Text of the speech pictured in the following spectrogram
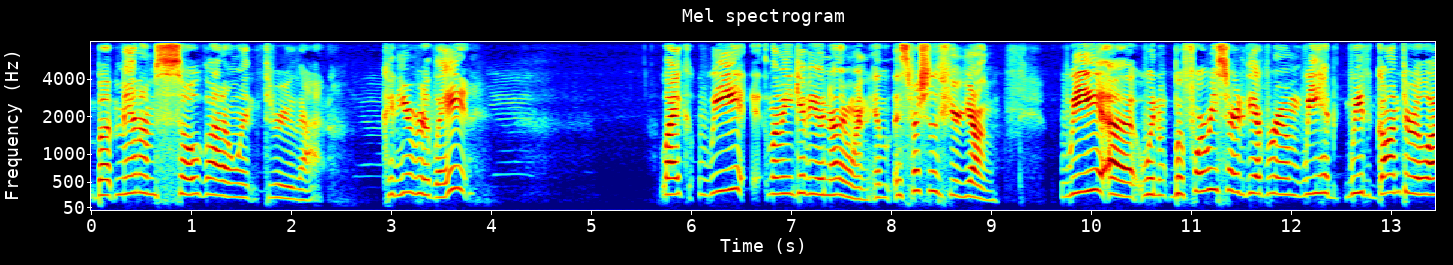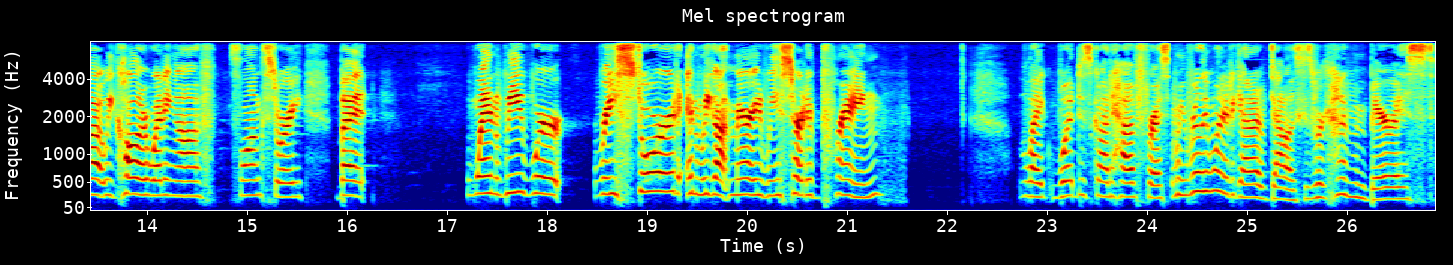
But man, I'm so glad I went through that. Can you relate? Like we, let me give you another one, especially if you're young. We, uh, when before we started the upper room, we had we'd gone through a lot. We call our wedding off. It's a long story, but when we were restored and we got married, we started praying. Like, what does God have for us? And we really wanted to get out of Dallas because we we're kind of embarrassed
